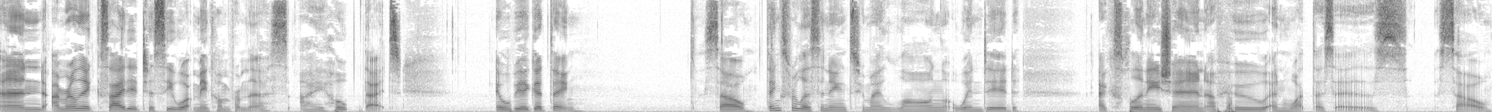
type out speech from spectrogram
and I'm really excited to see what may come from this. I hope that it will be a good thing. So, thanks for listening to my long winded explanation of who and what this is. So,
